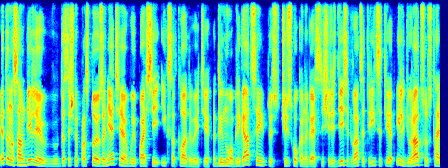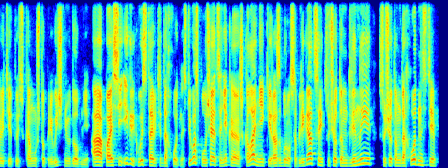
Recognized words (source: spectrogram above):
Это на самом деле достаточно простое занятие. Вы по оси X откладываете длину облигаций, то есть через сколько она гасится, через 10, 20, 30 лет, или дюрацию ставите, то есть кому что привычнее, удобнее. А по оси Y вы ставите доходность. У вас получается некая шкала, некий разброс облигаций с учетом длины, с учетом доходности.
